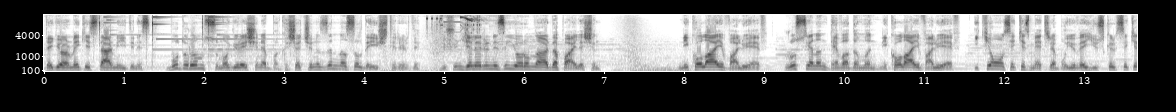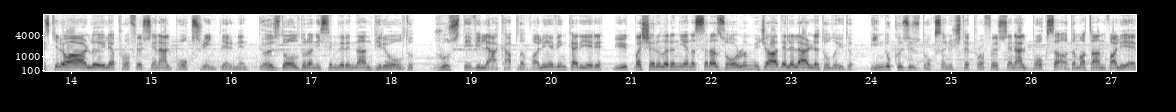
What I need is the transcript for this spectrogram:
ringde görmek ister miydiniz? Bu durum sumo güreşine bakış açınızı nasıl değiştirirdi? Düşüncelerinizi yorumlarda paylaşın. Nikolay Valuev Rusya'nın dev adamı Nikolay Valuev, 2.18 metre boyu ve 148 kilo ağırlığıyla profesyonel boks ringlerinin göz dolduran isimlerinden biri oldu. Rus devi lakaplı Valuev'in kariyeri büyük başarıların yanı sıra zorlu mücadelelerle doluydu. 1993'te profesyonel boksa adım atan Valuev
